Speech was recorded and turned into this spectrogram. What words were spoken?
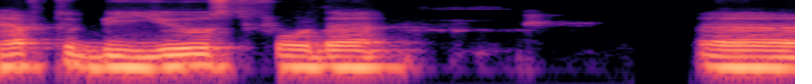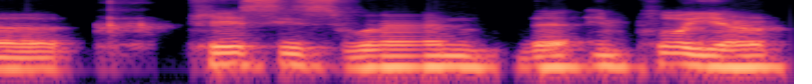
have to be used for the uh, cases when the employer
